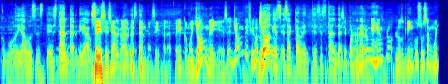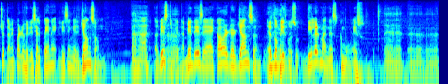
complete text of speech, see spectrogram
como digamos, este estándar, digamos. Sí, sí, sí, algo, algo estándar, sí, para, y como John, ey, ese John de fijo. John es exactamente, es estándar. Sí, por Ajá. poner un ejemplo, los gringos usan mucho también para referirse al pene, le dicen el Johnson. Ajá. ¿Has visto? ajá, Que también dice, eh, cover your Johnson. Es lo mismo. su- Dillerman es como eso. Ajá, ajá, ajá.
